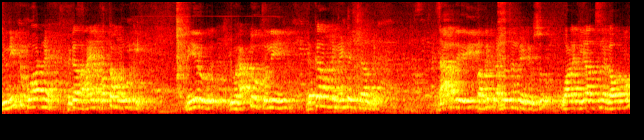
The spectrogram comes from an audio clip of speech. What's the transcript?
you need to coordinate because ఆయన కొత్త మన ఊరికి. మీరు యూ హ్యావ్ టు కొన్ని డెకరంని మెయింటైన్ చేయాలి. దాని పబ్లిక్ రిప్రజెంటేటివ్స్ వాళ్ళకి ఇవ్వాల్సిన గౌరవం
